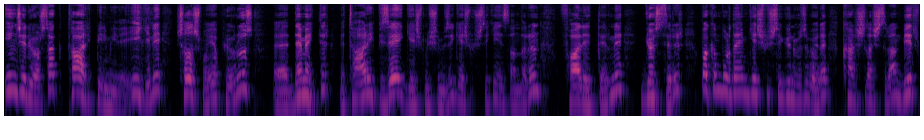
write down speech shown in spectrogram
inceliyorsak tarih bilimiyle ilgili çalışma yapıyoruz e, demektir. Ve tarih bize geçmişimizi, geçmişteki insanların faaliyetlerini gösterir. Bakın burada hem geçmişte günümüzü böyle karşılaştıran bir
